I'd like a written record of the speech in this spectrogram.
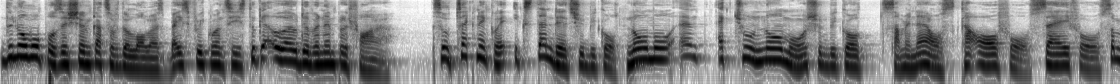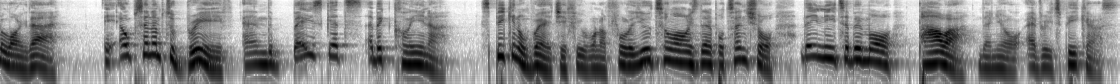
The normal position cuts off the lowest bass frequencies to get a load of an amplifier. So technically extended should be called normal and actual normal should be called something else, cut off or safe or something like that. It helps them to breathe and the bass gets a bit cleaner. Speaking of which, if you want to fully utilize their potential, they need a bit more power than your average speakers.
